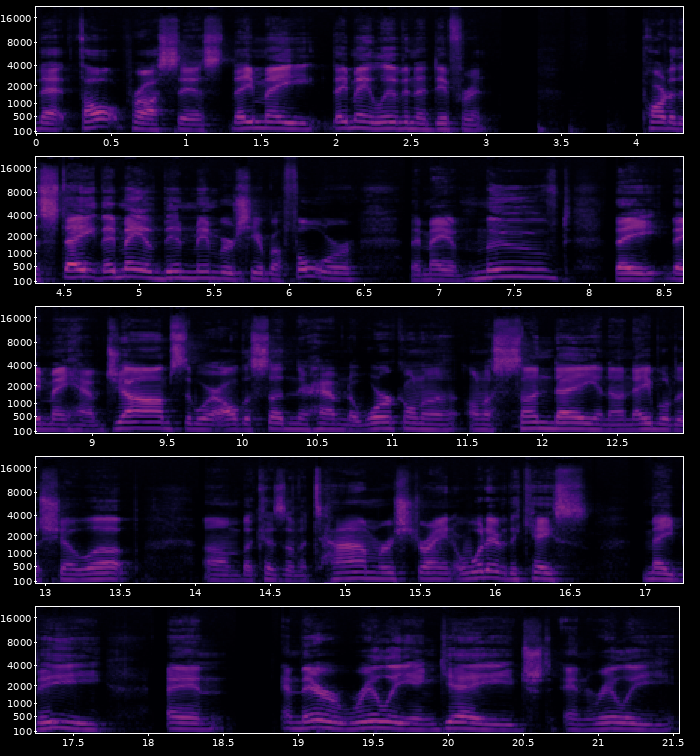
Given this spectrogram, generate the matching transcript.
that thought process, they may they may live in a different part of the state. They may have been members here before. They may have moved. They they may have jobs where all of a sudden they're having to work on a on a Sunday and unable to show up um, because of a time restraint or whatever the case may be, and and they're really engaged and really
